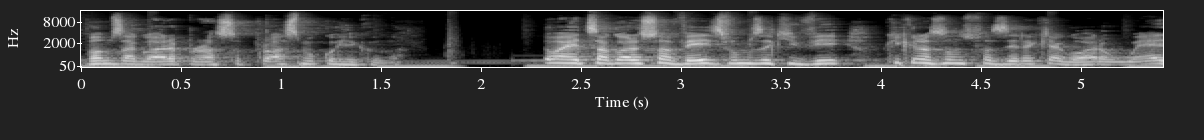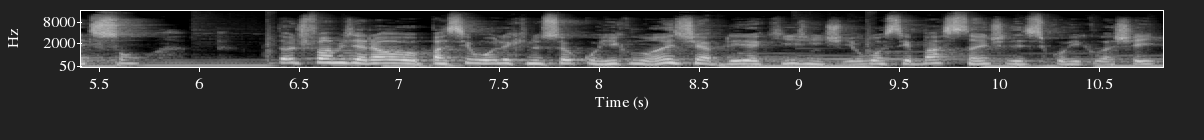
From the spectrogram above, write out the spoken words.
Vamos agora para o nosso próximo currículo. Então, Edson, agora é sua vez, vamos aqui ver o que nós vamos fazer aqui agora. O Edson então, de forma geral, eu passei o olho aqui no seu currículo antes de abrir aqui, gente. Eu gostei bastante desse currículo, achei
